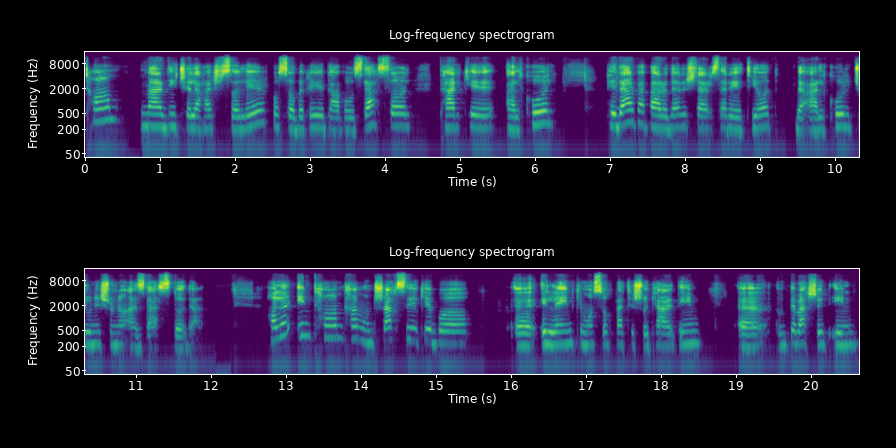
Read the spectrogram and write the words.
تام مردی 48 ساله با سابقه 12 سال ترک الکل. پدر و برادرش در سر اعتیاد به الکل جونشون رو از دست دادن. حالا این تام همون شخصیه که با الین که ما صحبتش رو کردیم ببخشید این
